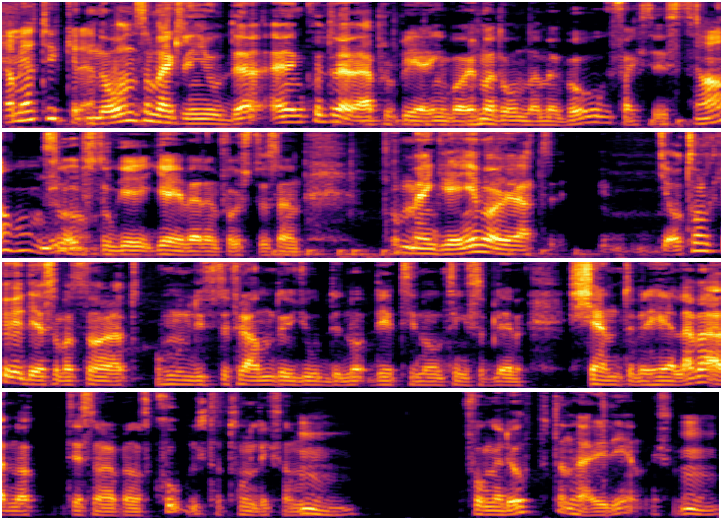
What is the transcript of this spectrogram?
Ja men jag tycker det. Någon som verkligen gjorde en kulturell appropriering var ju Madonna med Vogue faktiskt. Ja, Som uppstod i gayvärlden först och sen. Men grejen var ju att jag tolkar ju det som att snarare att hon lyfte fram det och gjorde det till någonting som blev känt över hela världen. Och att det snarare var något coolt. Att hon liksom Mm. fångade upp den här idén. Liksom. Mm.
